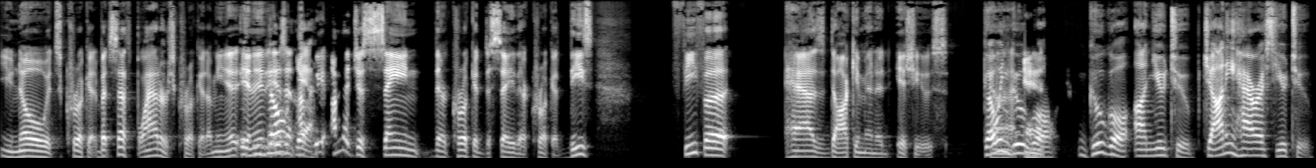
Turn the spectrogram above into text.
you know, it's crooked. But Sepp Blatter's crooked. I mean, it, and it not yeah. I'm not just saying they're crooked to say they're crooked. These FIFA has documented issues. Go and uh, Google, and- Google on YouTube, Johnny Harris YouTube,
